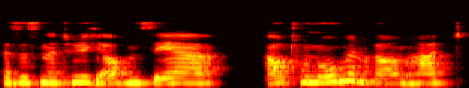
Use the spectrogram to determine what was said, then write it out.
dass es natürlich auch einen sehr autonomen Raum hat,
